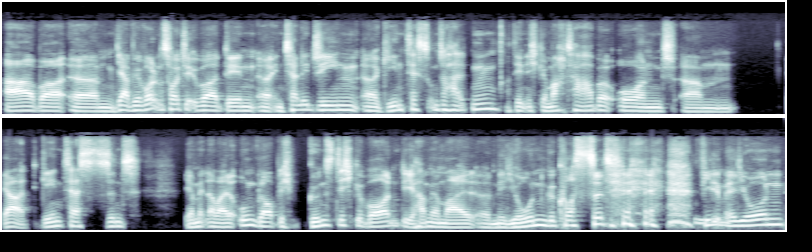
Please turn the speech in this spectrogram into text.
Aber ähm, ja, wir wollten uns heute über den äh, IntelliGene äh, Gentest unterhalten, den ich gemacht habe. Und ähm, ja, Gentests sind ja mittlerweile unglaublich günstig geworden. Die haben ja mal äh, Millionen gekostet, viele Millionen.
